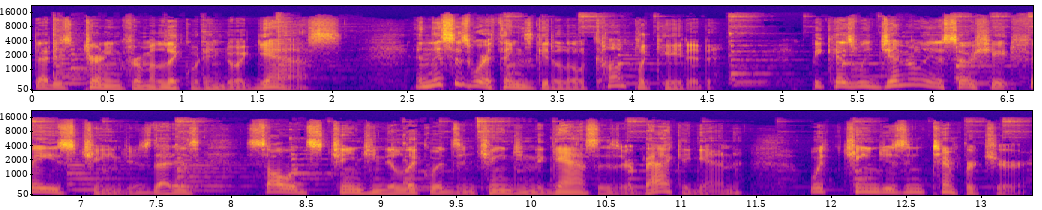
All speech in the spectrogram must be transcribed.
that is, turning from a liquid into a gas. And this is where things get a little complicated. Because we generally associate phase changes, that is, solids changing to liquids and changing to gases or back again, with changes in temperature.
